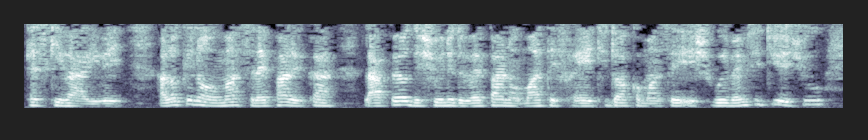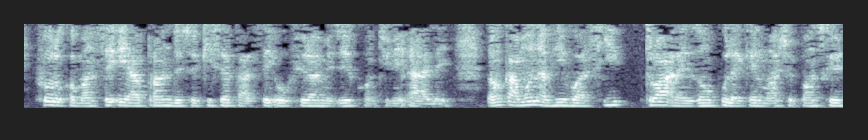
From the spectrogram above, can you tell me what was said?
qu'est-ce qui va arriver? Alors que normalement, ce n'est pas le cas. La peur d'échouer ne devait pas normalement t'effrayer. Tu dois commencer à échouer. Même si tu échoues, il faut recommencer et apprendre de ce qui s'est passé et au fur et à mesure continuer à aller. Donc à mon avis, voici trois raisons pour lesquelles moi je pense que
